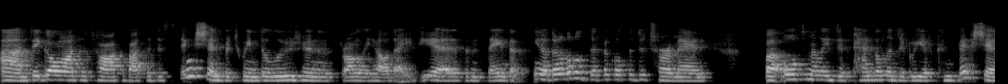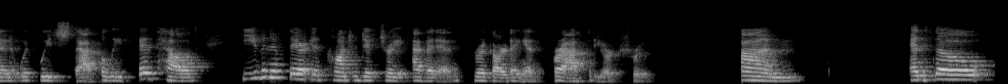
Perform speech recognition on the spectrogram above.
Um, they go on to talk about the distinction between delusion and strongly held ideas and saying that you know they're a little difficult to determine, but ultimately depend on the degree of conviction with which that belief is held, even if there is contradictory evidence regarding its veracity or truth. Um, and so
